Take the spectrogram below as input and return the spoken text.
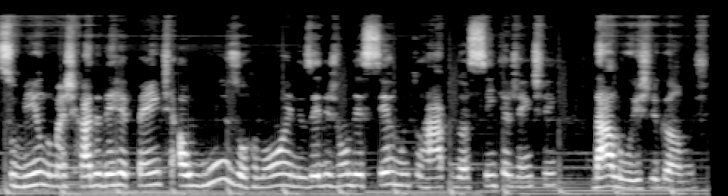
subindo uma escada e de repente alguns hormônios eles vão descer muito rápido assim que a gente dá a luz, digamos.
